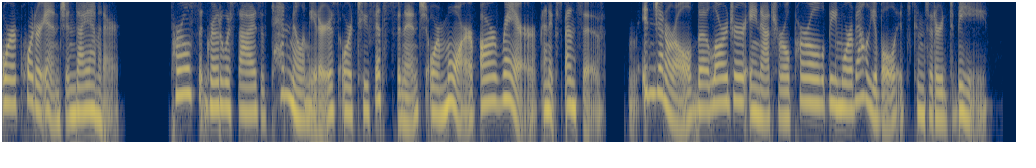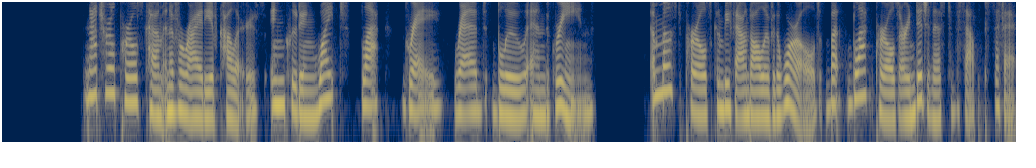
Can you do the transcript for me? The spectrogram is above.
or a quarter inch in diameter. Pearls that grow to a size of 10 millimeters or 2 fifths of an inch or more are rare and expensive. In general, the larger a natural pearl, the more valuable it's considered to be. Natural pearls come in a variety of colors, including white, black, gray, red, blue, and green. Most pearls can be found all over the world, but black pearls are indigenous to the South Pacific.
